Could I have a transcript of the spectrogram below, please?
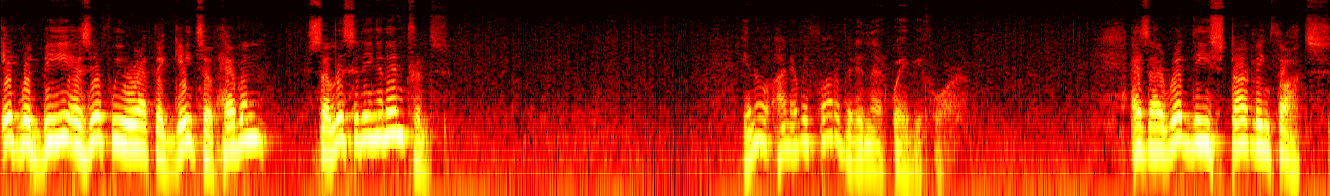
It would be as if we were at the gates of heaven soliciting an entrance. You know, I never thought of it in that way before. As I read these startling thoughts,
